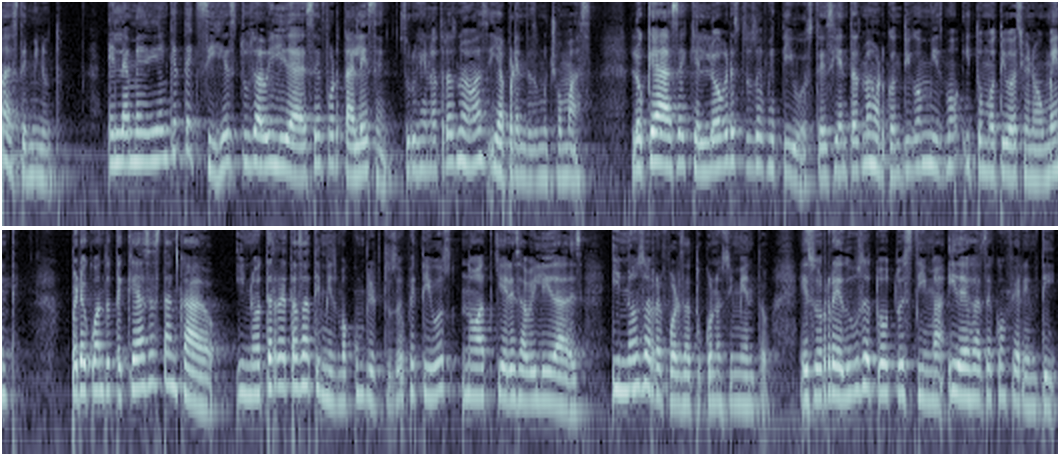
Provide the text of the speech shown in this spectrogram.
a este minuto. En la medida en que te exiges, tus habilidades se fortalecen, surgen otras nuevas y aprendes mucho más, lo que hace que logres tus objetivos, te sientas mejor contigo mismo y tu motivación aumente. Pero cuando te quedas estancado y no te retas a ti mismo a cumplir tus objetivos, no adquieres habilidades y no se refuerza tu conocimiento. Eso reduce tu autoestima y dejas de confiar en ti,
